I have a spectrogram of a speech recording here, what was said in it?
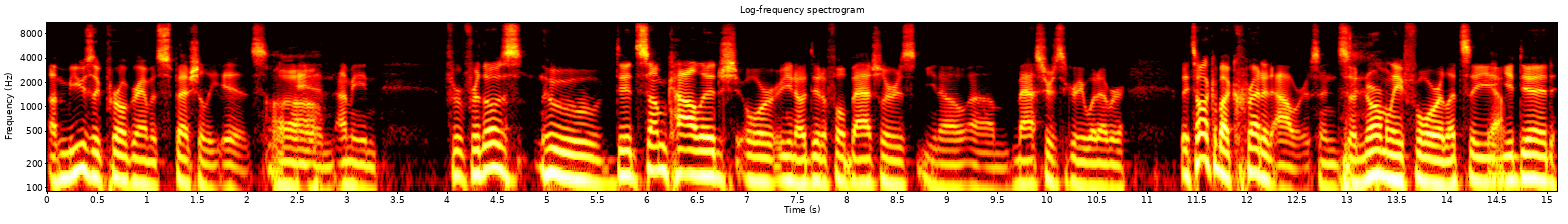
a music program, especially, is. Oh. And I mean, for for those who did some college or you know did a full bachelor's, you know, um, master's degree, whatever, they talk about credit hours. And so normally for let's say you, Yeah. you did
